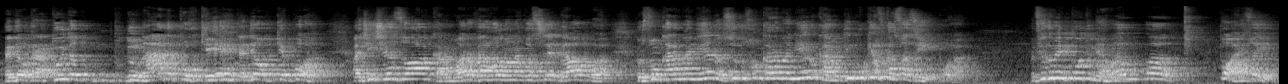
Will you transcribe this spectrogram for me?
entendeu? Gratuita do nada, por quê? Entendeu? Porque, porra, a gente resolve, cara. Uma hora vai rolar um negócio legal, porra. Eu sou um cara maneiro, eu sei que eu sou um cara maneiro, cara. Não tem por que eu ficar sozinho, porra. Eu fico meio puto mesmo. Eu, porra, é isso aí, cara.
